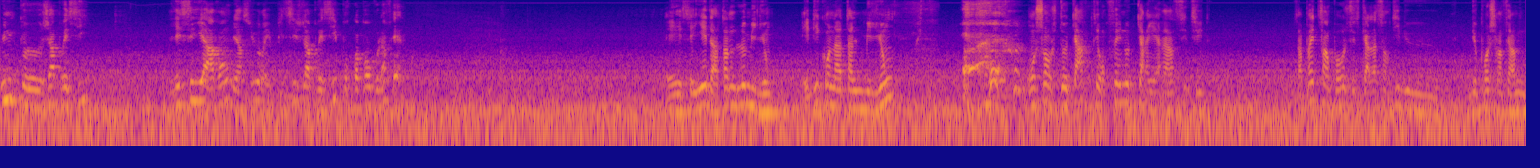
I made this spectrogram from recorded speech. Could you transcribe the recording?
Une que j'apprécie, l'essayer avant, bien sûr, et puis si je l'apprécie, pourquoi pas vous la faire. Et essayer d'atteindre le million. Et dès qu'on a atteint le million, on change de carte et on fait une autre carrière, et ainsi de suite. Ça peut être sympa jusqu'à la sortie du, prochain farming.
